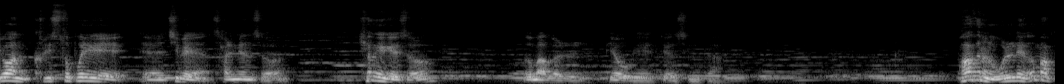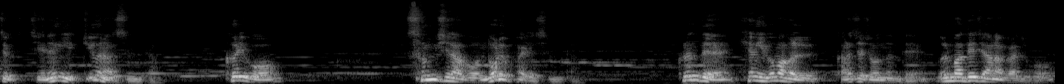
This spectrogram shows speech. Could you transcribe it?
요한 크리스토퍼의 집에 살면서 형에게서 음악을 배우게 되었습니다. 바흐는 원래 음악적 재능이 뛰어났습니다. 그리고 성실하고 노력파였습니다. 그런데 형이 음악을 가르쳐 줬는데 얼마 되지 않아 가지고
